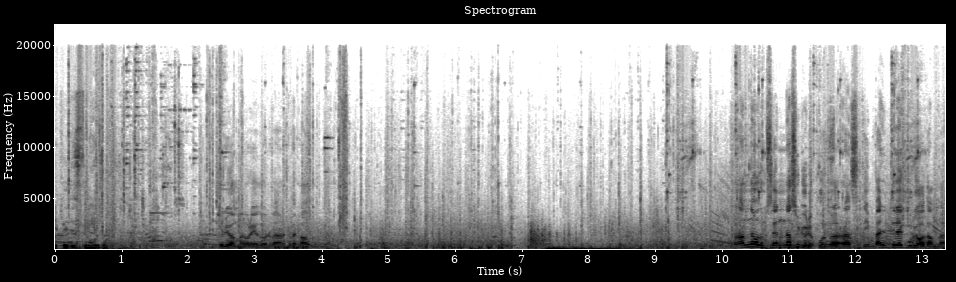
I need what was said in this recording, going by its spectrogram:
ipe dizdim burada. Objective apples. Geliyorum ben oraya doğru ben arkada kaldım ya. Ben anlamadım sen nasıl görüp vurmuyor anasını satayım. Ben direkt vuruyor adamlar.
